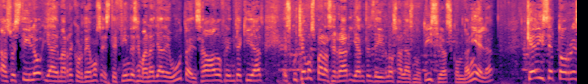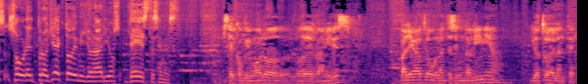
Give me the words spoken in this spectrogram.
a su estilo y además recordemos, este fin de semana ya debuta el sábado frente a Equidad. Escuchemos para cerrar y antes de irnos a las noticias con Daniela, ¿qué dice Torres sobre el proyecto de Millonarios de este semestre? Se confirmó lo, de Ramírez. Va a llegar otro volante segunda línea y otro delantero.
